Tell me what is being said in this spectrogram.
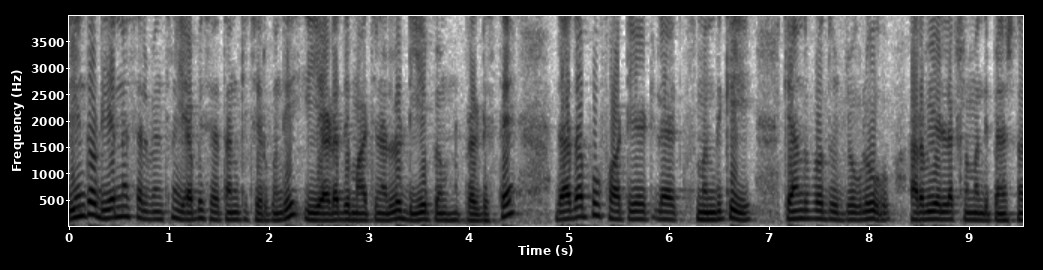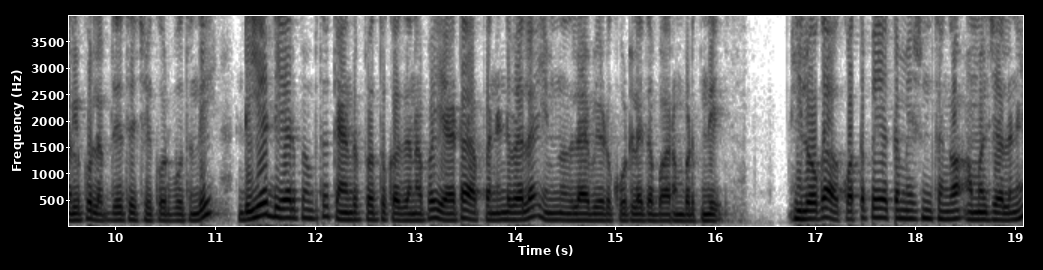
దీంతో డిఎన్ఎస్ ఎలవెన్స్ను యాభై శాతానికి చేరుకుంది. ఈ ఏడాది మార్చి నెలలో డిఏ పెంపును ప్రకటిస్తే దాదాపు ఫార్టీ ఎయిట్ ల్యాక్స్ మందికి కేంద్ర ప్రభుత్వ ఉద్యోగులు అరవై ఏడు లక్షల మంది పెన్షనర్లకు లబ్ధి అయితే చేకూరబోతుంది. డిఏ డిఆర్ పెంపుతో కేంద్ర ప్రభుత్వ ఖజానాపై ఏటా పన్నెండు వేల ఎనిమిది వందల యాభై ఏడు కోట్లయితే భారం పడుతుంది. ఈలోగా కొత్త పే కమిషన్ సంఘం అమలు చేయాలని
